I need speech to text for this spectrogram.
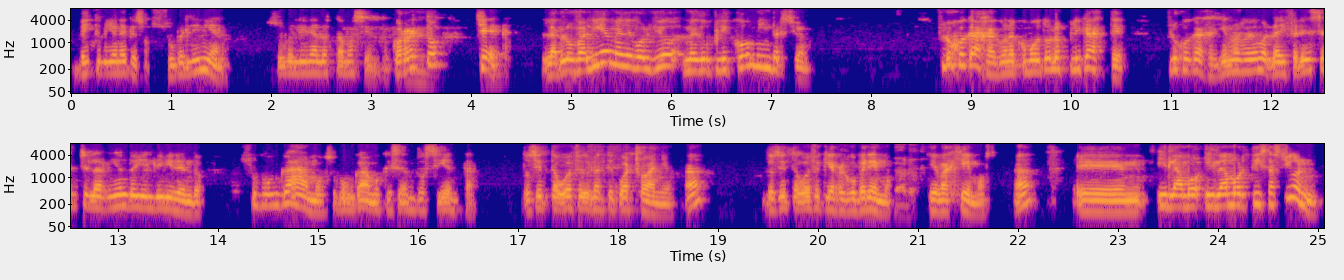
20 millones de pesos. Súper lineal, súper lineal lo estamos haciendo, ¿correcto? Check. La plusvalía me devolvió, me duplicó mi inversión. Flujo de caja, como tú lo explicaste, flujo de caja, que nos vemos la diferencia entre el arriendo y el dividendo. Supongamos, supongamos que sean 200, 200 UF durante cuatro años. ¿ah? 200 UF que recuperemos, claro. que bajemos. ¿ah? Eh, y, la, y la amortización,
